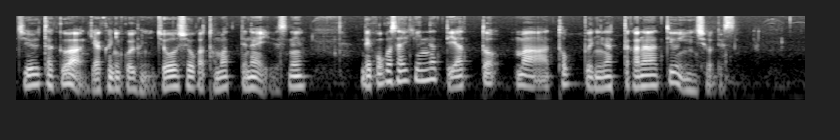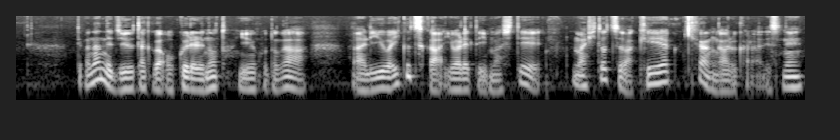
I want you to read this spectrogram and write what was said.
住宅は逆にこういうふうに上昇が止まってないですね。でここ最近になってやっとまあトップになったかなという印象です。ではなんで住宅が遅れるの？ということが理由はいくつか言われていまして、まあ、一つは契約期間があるからですね。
